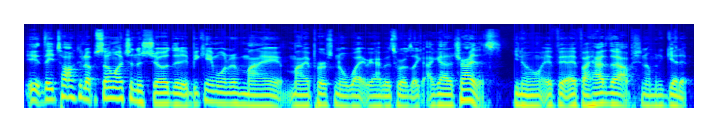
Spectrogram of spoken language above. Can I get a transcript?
it, they talked it up so much in the show that it became one of my my personal white rabbits where I was like, I gotta try this. You know, if if I have the option, I'm gonna get it.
